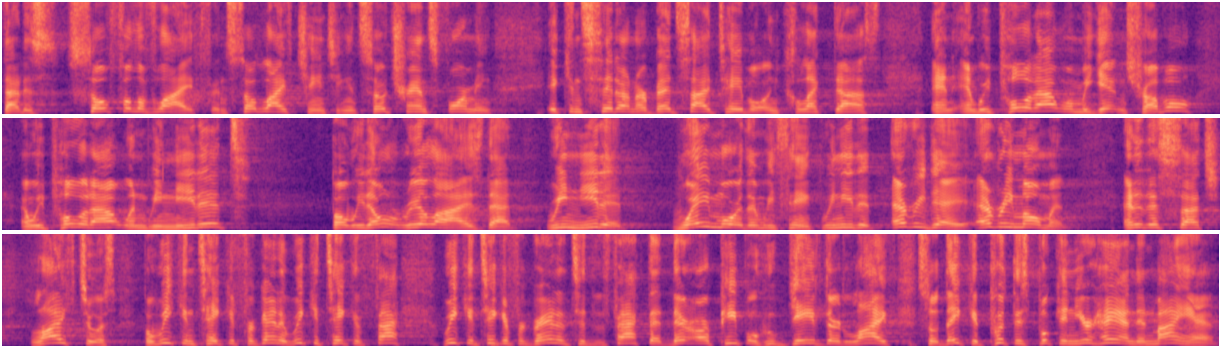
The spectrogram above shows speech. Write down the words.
that is so full of life and so life changing and so transforming, it can sit on our bedside table and collect dust. And, and we pull it out when we get in trouble, and we pull it out when we need it, but we don't realize that we need it way more than we think. We need it every day, every moment and it is such life to us but we can take it for granted. We can take it fact we can take it for granted to the fact that there are people who gave their life so they could put this book in your hand in my hand.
